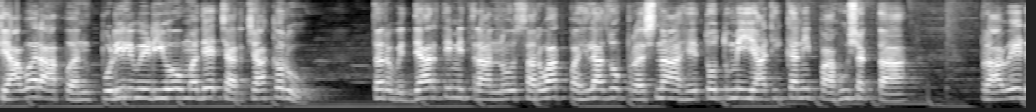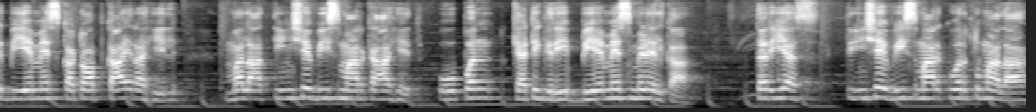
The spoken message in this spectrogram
त्यावर आपण पुढील व्हिडिओमध्ये चर्चा करू. तर विद्यार्थी मित्रांनो सर्वात पहिला जो प्रश्न आहे तो तुम्ही या ठिकाणी पाहू शकता. Private B M S cut off काय राहील? मला तीनशे वीस मार्क आहेत. Open category B M S मिळेल का? तर यस तीनशे वीस मार्कवर तुम्हाला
